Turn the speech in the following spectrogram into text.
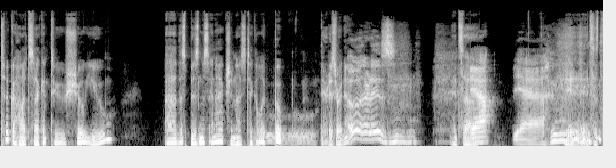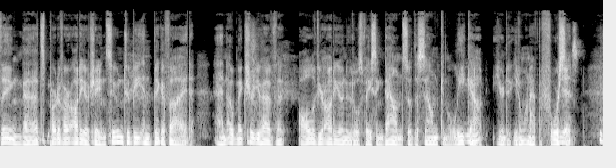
took a hot second to show you uh, this business in action. Let's take a look. Boop. There it is right now. Oh, there it is. It's uh, yeah, yeah. it- it's a thing that's part of our audio chain, soon to be embigified. And oh, make sure you have uh, all of your audio noodles facing down so the sound can leak out. You're, you don't want to have to force yes. it.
